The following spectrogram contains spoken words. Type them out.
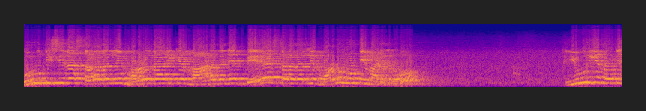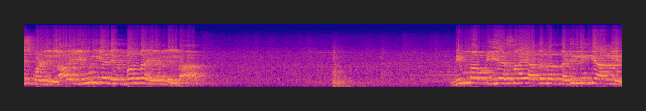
ಗುರುತಿಸಿದ ಸ್ಥಳದಲ್ಲಿ ಮರಳುಗಾರಿಕೆ ಮಾಡದನೆ ಬೇರೆ ಸ್ಥಳದಲ್ಲಿ ಮರಳು ಮೂಟಿ ಮಾಡಿದರು. ಇವರಿಗೆ ನೋಟಿಸ್ ಕೊಳ್ಳಿಲ್ಲ ಇವರಿಗೆ ನಿರ್ಬಂಧ ಇರಲಿಲ್ಲ ನಿಮ್ಮ ಪಿ ಎಸ್ ಐ ಅದನ್ನ ತಡಿಲಿಕ್ಕೆ ಆಗಲಿಲ್ಲ.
